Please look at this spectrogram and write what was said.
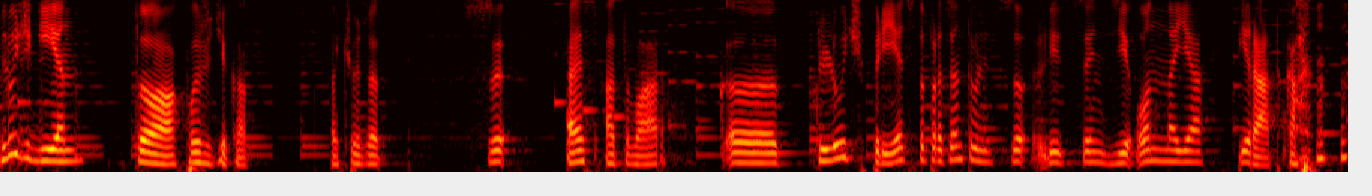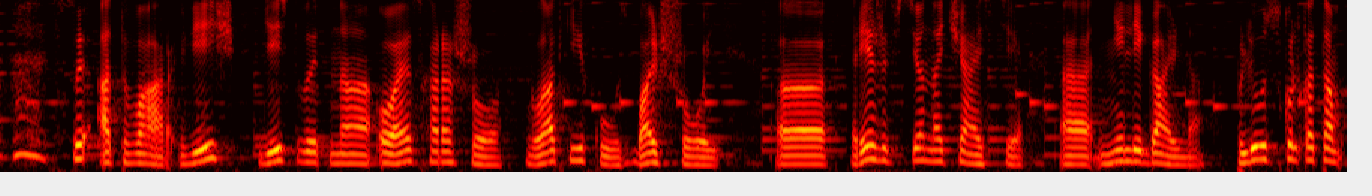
Ключ ген. Так, подождите, как? А что за... С... С отвар. Э, ключ пред 100% лиц... лицензионная пиратка. С отвар. Вещь действует на ОС хорошо. Гладкий вкус, большой. Э, режет все на части. Э, нелегально. Плюс сколько там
